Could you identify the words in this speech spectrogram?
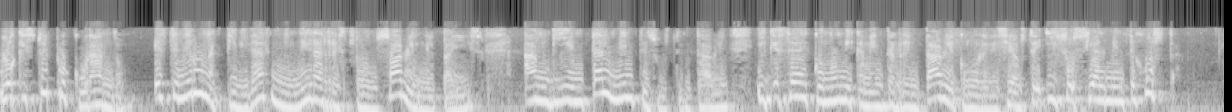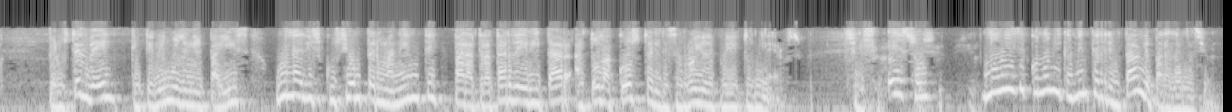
lo que estoy procurando es tener una actividad minera responsable en el país, ambientalmente sustentable y que sea económicamente rentable, como le decía a usted, y socialmente justa. Pero usted ve que tenemos en el país una discusión permanente para tratar de evitar a toda costa el desarrollo de proyectos mineros. Eso no es económicamente rentable para la nación.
